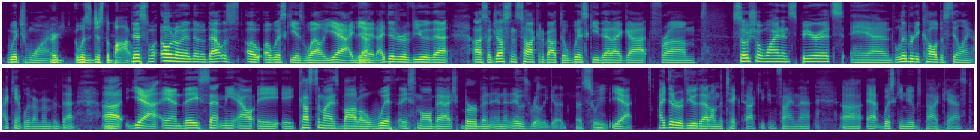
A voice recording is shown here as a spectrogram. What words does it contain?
Which one? or was it just the bottle? This one oh no, no, no, no. That was a, a whiskey as well. Yeah, I Yeah? did. I did a review of that. Uh, so Justin's talking about the whiskey that I got from Social Wine and Spirits and Liberty Call Distilling. I can't believe I remembered that. Uh, yeah, and they sent me out a, a customized bottle with a small batch bourbon in it. It was really good. That's sweet. Yeah. I did a review of that on the TikTok. You can find that uh, at Whiskey Noobs Podcast.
